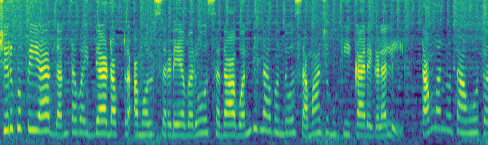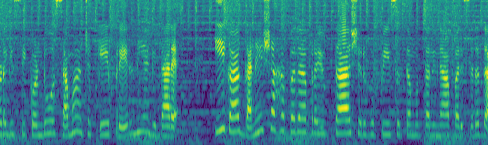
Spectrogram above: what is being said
ಶಿರುಗುಪ್ಪಿಯ ದಂತವೈದ್ಯ ಡಾಕ್ಟರ್ ಅಮೋಲ್ ಸರ್ಡೆ ಅವರು ಸದಾ ಒಂದಿಲ್ಲ ಒಂದು ಸಮಾಜಮುಖಿ ಕಾರ್ಯಗಳಲ್ಲಿ ತಮ್ಮನ್ನು ತಾವು ತೊಡಗಿಸಿಕೊಂಡು ಸಮಾಜಕ್ಕೆ ಪ್ರೇರಣೆಯಾಗಿದ್ದಾರೆ. ಈಗ ಗಣೇಶ ಹಬ್ಬದ ಪ್ರಯುಕ್ತ ಶಿರುಗುಪ್ಪಿ ಸುತ್ತಮುತ್ತಲಿನ ಪರಿಸರದ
